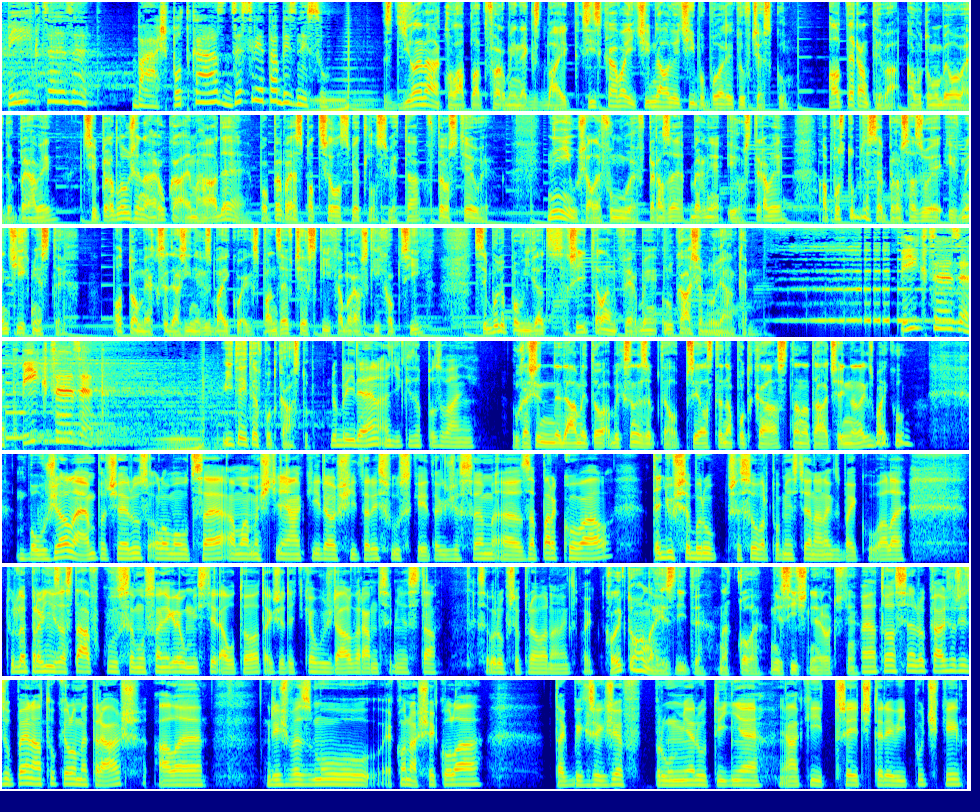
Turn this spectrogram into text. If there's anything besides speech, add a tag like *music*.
Pík.cz Váš podcast ze světa biznisu. Sdílená kola platformy Nextbike získávají čím dál větší popularitu v Česku. Alternativa automobilové dopravy či prodloužená ruka MHD poprvé spatřilo světlo světa v Prostějově. Nyní už ale funguje v Praze, Brně i Ostravě a postupně se prosazuje i v menších městech. O tom, jak se daří Nextbikeu expanze v českých a moravských obcích, si budu povídat s ředitelem firmy Lukášem Luňákem. Pík.cz Pík.cz Vítejte v podcastu. Dobrý den a díky za pozvání. Lukáši, nedá mi to, abych se nezeptal. Přijal jste na podcast na natáčení na Nextbikeu? Bohužel ne, protože jedu z Olomouce a mám ještě nějaký další tady sůzky, takže jsem e, zaparkoval. Teď už se budu přesouvat po městě na Nextbikeu, ale tuhle první zastávku jsem musel někde umístit auto, takže teďka už dál v rámci města se budu přepravovat na Nextbike. Kolik toho najezdíte na kole měsíčně, ročně? Já to asi nedokážu říct úplně na tu kilometráž, ale když vezmu jako naše kola, tak bych řekl, že v průměru týdně nějaký tři, čtyři výpučky,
